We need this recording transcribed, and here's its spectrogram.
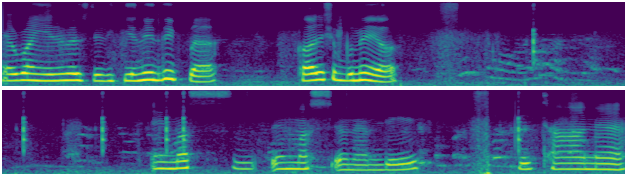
Erban yenilmez dedik. Yenildik be. Kardeşim bu ne ya? Elmas elmas önemli. Bir tane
